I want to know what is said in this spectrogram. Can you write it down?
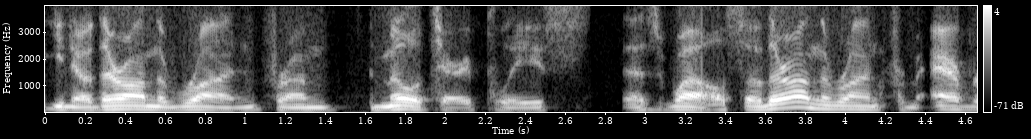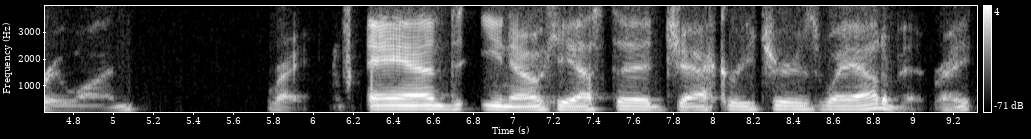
you know, they're on the run from the military police as well. So they're on the run from everyone. Right. And you know, he has to Jack Reacher his way out of it, right?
